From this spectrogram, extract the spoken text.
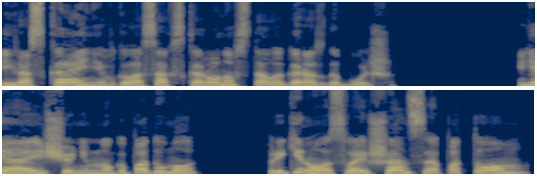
и раскаяние в голосах Скоронов стало гораздо больше. Я еще немного подумала, прикинула свои шансы, а потом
